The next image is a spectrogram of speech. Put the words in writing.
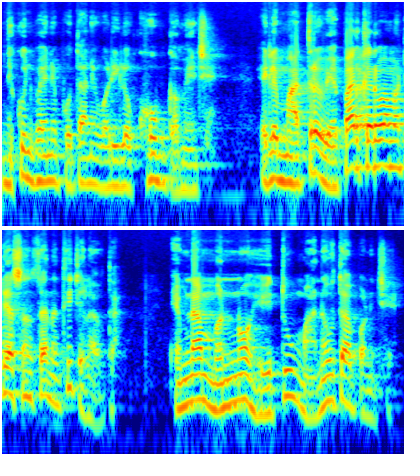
નિકુંજભાઈને પોતાને વડીલો ખૂબ ગમે છે. એટલે માત્ર વેપાર કરવા માટે આ સંસ્થા નથી ચલાવતા. એમના મનનો હેતુ માનવતા પણ છે.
